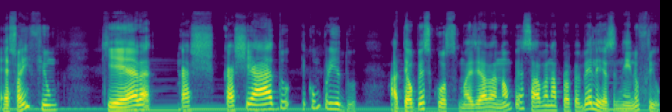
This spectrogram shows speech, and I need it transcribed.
É só em filme. Que era cach- cacheado e comprido até o pescoço, mas ela não pensava na própria beleza, nem no frio.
